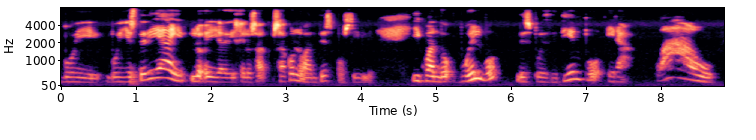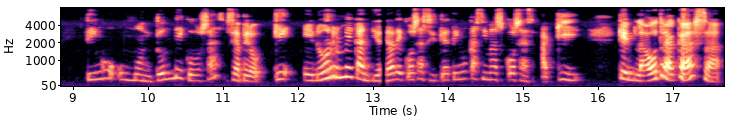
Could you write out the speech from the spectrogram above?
voy, voy este día y, ya le dije, lo saco, lo antes posible. Y cuando vuelvo, después de tiempo, era, wow, tengo un montón de cosas, o sea, pero qué enorme cantidad de cosas, y que tengo casi más cosas aquí que en la otra casa.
